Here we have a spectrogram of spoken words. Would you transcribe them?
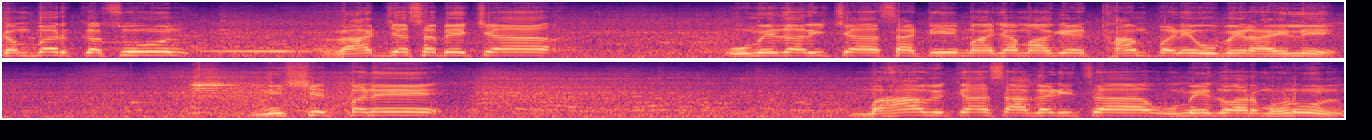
कंबर कसून राज्यसभेच्या उमेदवारीच्यासाठी माझ्या मागे ठामपणे उभे राहिले. निश्चितपणे महाविकास आघाडीचा उमेदवार म्हणून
